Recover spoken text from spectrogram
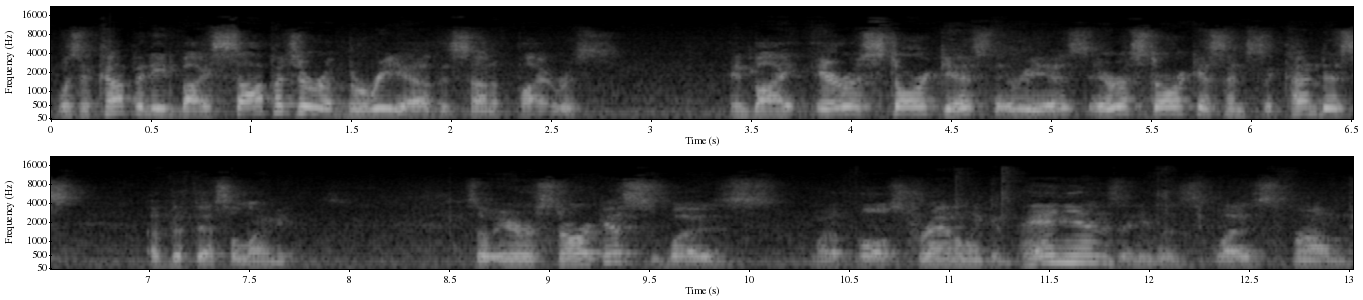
was accompanied by Sopater of Berea, the son of Pyrrhus, and by Aristarchus, there he is, Aristarchus and Secundus of the Thessalonians. So Aristarchus was one of Paul's traveling companions, and he was, was from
